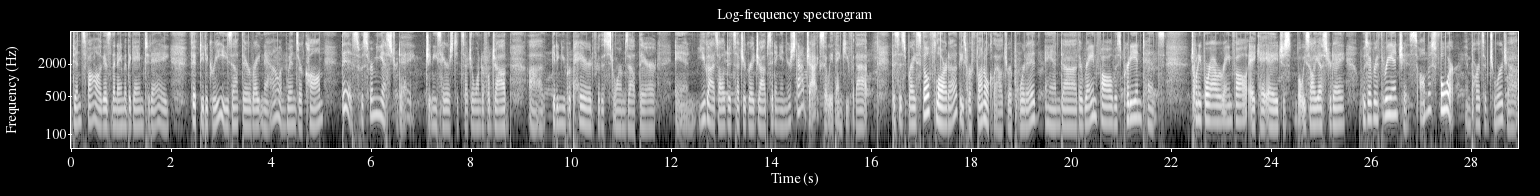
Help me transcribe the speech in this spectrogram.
dense fog is the name of the game today. 50 degrees out there right now, and winds are calm. This was from yesterday. Janice Harris did such a wonderful job uh, getting you prepared for the storms out there. And you guys all did such a great job sitting in your SnapJAX, so we thank you for that. This is Bryceville, Florida. These were funnel clouds reported, and uh, the rainfall was pretty intense. 24 hour rainfall, aka just what we saw yesterday, was over 3 inches, almost 4 in parts of Georgia.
